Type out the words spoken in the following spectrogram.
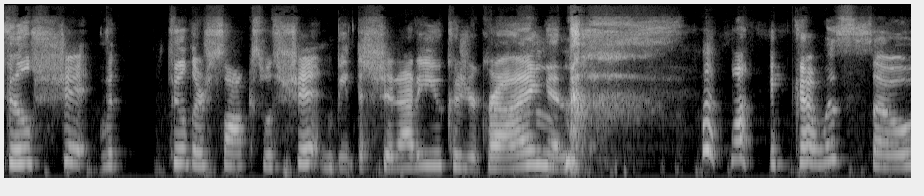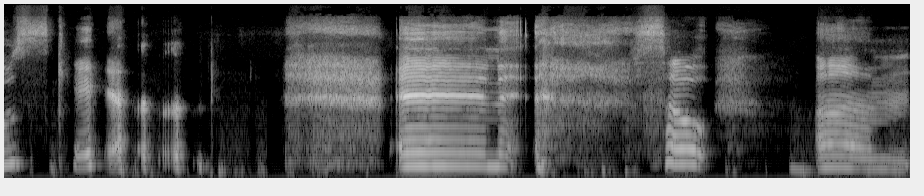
fill shit with fill their socks with shit and beat the shit out of you because you're crying. And like i was so scared and so um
